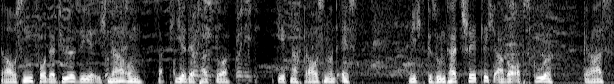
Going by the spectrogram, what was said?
Draußen vor der Tür sehe ich Nahrung, sagt hier der Pastor. Geht nach draußen und esst. Nicht gesundheitsschädlich, aber obskur. Gras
